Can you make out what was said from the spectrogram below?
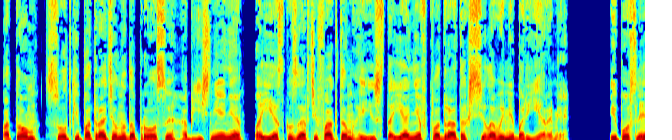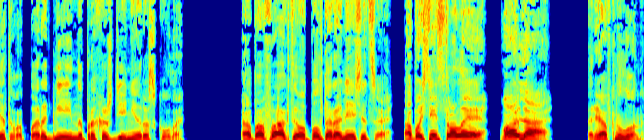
Потом сутки потратил на допросы, объяснения, поездку за артефактом и стояние в квадратах с силовыми барьерами. И после этого пара дней на прохождение раскола. «А по факту полтора месяца. Опустить стволы! Вольно!» — рявкнул он.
